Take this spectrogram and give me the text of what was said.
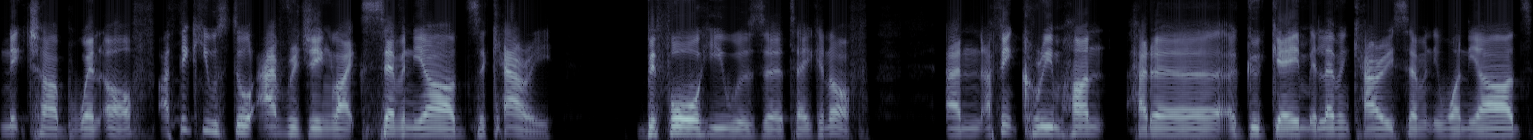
Nick Chubb went off, I think he was still averaging like seven yards a carry before he was uh, taken off. And I think Kareem Hunt had a, a good game 11 carries, 71 yards.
